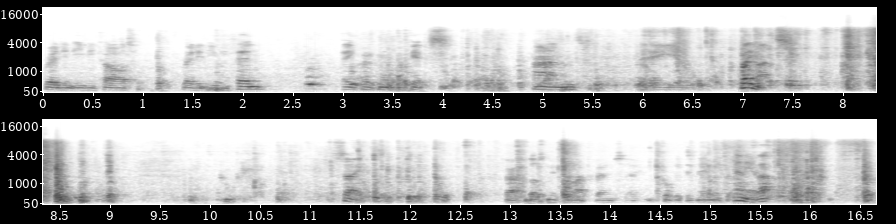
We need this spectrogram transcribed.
Radiant Eevee card, Radiant Eevee pin, eight Pokemon packets, and a playmat. So, sorry, I've got to move the microphone so you probably couldn't hear me any of that.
